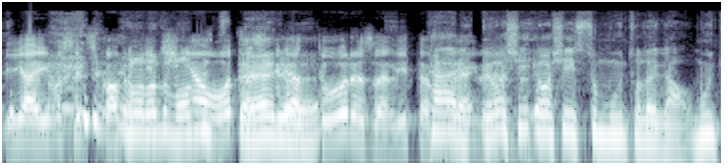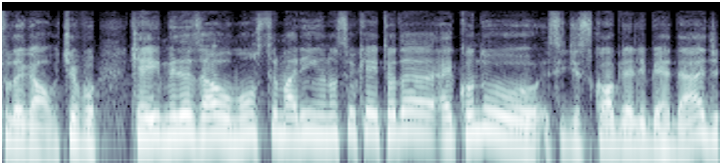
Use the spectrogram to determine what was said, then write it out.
E aí você descobre que Rolando tinha outras mistério, né? criaturas ali também. Cara, né? eu, achei, eu achei isso muito legal, muito legal. Tipo, que aí, meu Deus, ah, o monstro marinho, não sei o que, toda. Aí quando se descobre a liberdade,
